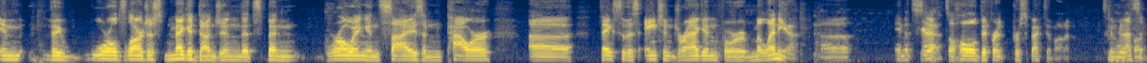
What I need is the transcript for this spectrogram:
in the world's largest mega dungeon that's been growing in size and power uh thanks to this ancient dragon for millennia uh and it's yeah, Yeah. it's a whole different perspective on it it's gonna Yeah, be that's fun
